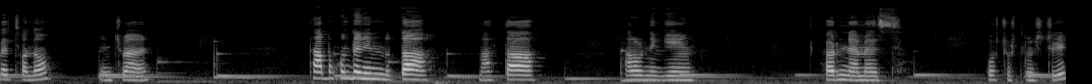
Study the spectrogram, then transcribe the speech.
байцгаана уу? Энд байна. Та бүхэндээ энэ удаа Марта 11-ийн 28-аас 30 хүртэл уншчихъя.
